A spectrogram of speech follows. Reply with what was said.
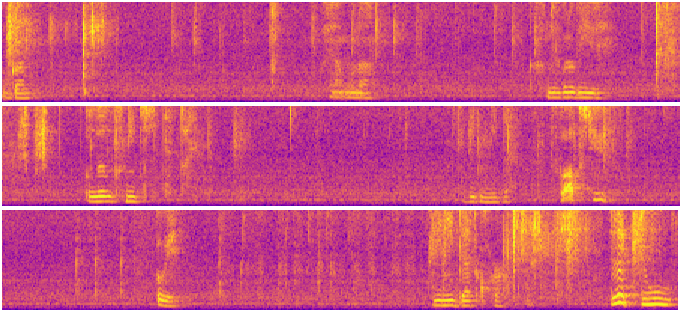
a gun. Okay, I'm gonna. I'm just gonna be a little sneaky this time. Okay, we don't need that. Let's go upstairs. Okay. We need that scar. There's like two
